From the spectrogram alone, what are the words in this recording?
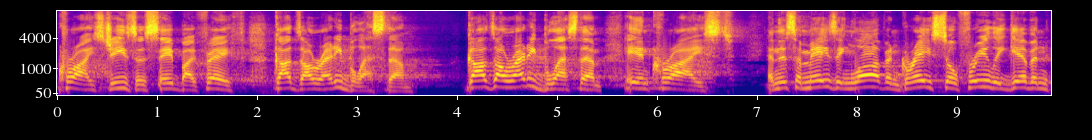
Christ Jesus, saved by faith, God's already blessed them. God's already blessed them in Christ. And this amazing love and grace so freely given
